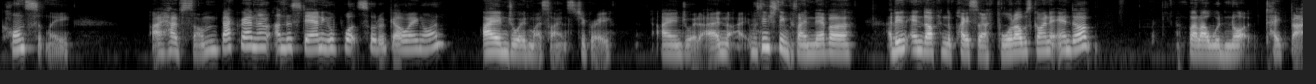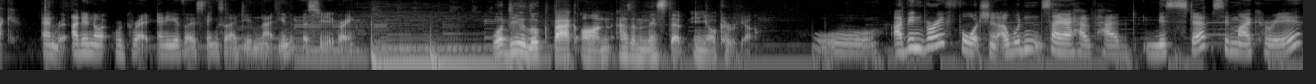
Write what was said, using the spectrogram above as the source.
constantly, I have some background and understanding of what's sort of going on. I enjoyed my science degree. I enjoyed it. And it was interesting because I never, I didn't end up in the place that I thought I was going to end up, but I would not take back. And I did not regret any of those things that I did in that university degree. What do you look back on as a misstep in your career? Ooh, I've been very fortunate. I wouldn't say I have had missteps in my career.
